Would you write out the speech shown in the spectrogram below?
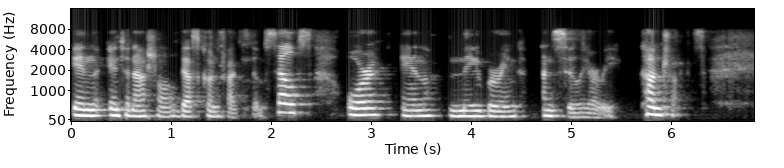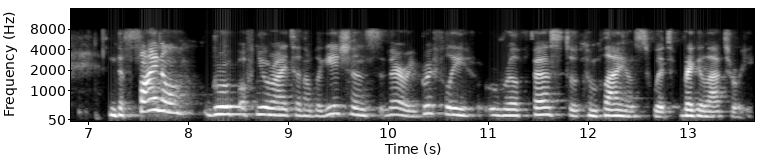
in international gas contracts themselves or in neighboring ancillary contracts. The final group of new rights and obligations, very briefly, refers to compliance with regulatory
